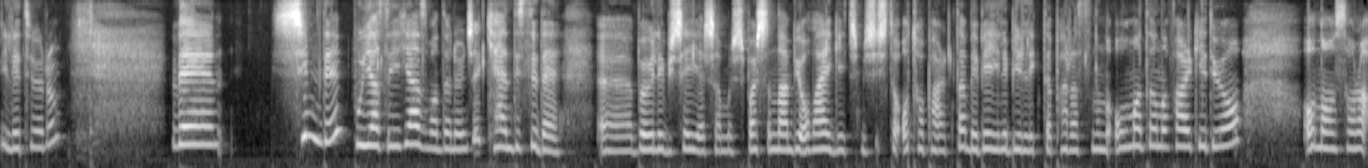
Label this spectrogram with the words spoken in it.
iletiyorum. Ve Şimdi bu yazıyı yazmadan önce kendisi de e, böyle bir şey yaşamış. Başından bir olay geçmiş. İşte otoparkta bebeğiyle birlikte parasının olmadığını fark ediyor. Ondan sonra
